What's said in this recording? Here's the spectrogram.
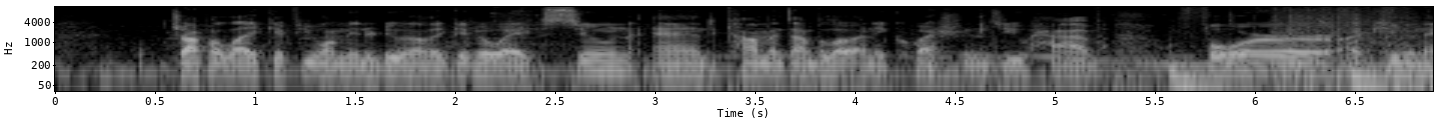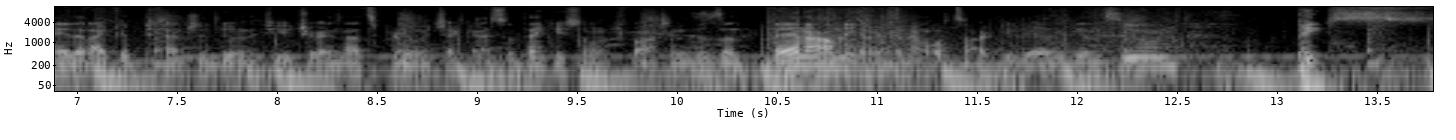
drop a like if you want me to do another giveaway soon and comment down below any questions you have for a Q&A that I could potentially do in the future. And that's pretty much it guys. So thank you so much for watching. This has been Omniarch and I will talk to you guys again soon. Peace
